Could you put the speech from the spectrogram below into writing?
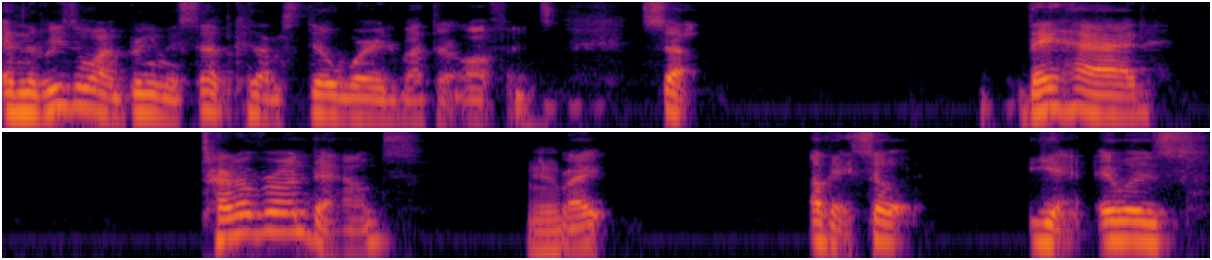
and the reason why I'm bringing this up because I'm still worried about their offense. So they had turnover on downs, Yep. right? Okay, so yeah, it was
